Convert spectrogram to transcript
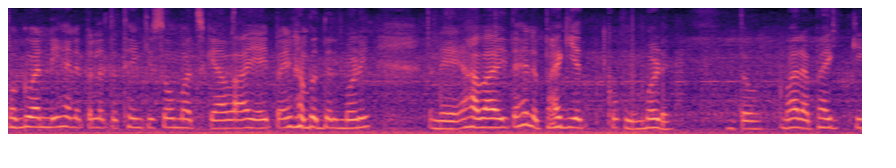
ભગવાનની હે ને પહેલાં તો થેન્ક યુ સો મચ કે આવા આઈ આપ્યા એના બદલ મળી. અને આવા આવી તો હે ને ભાગ્ય કોકને મળે. તો મારા ભાગ્ય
